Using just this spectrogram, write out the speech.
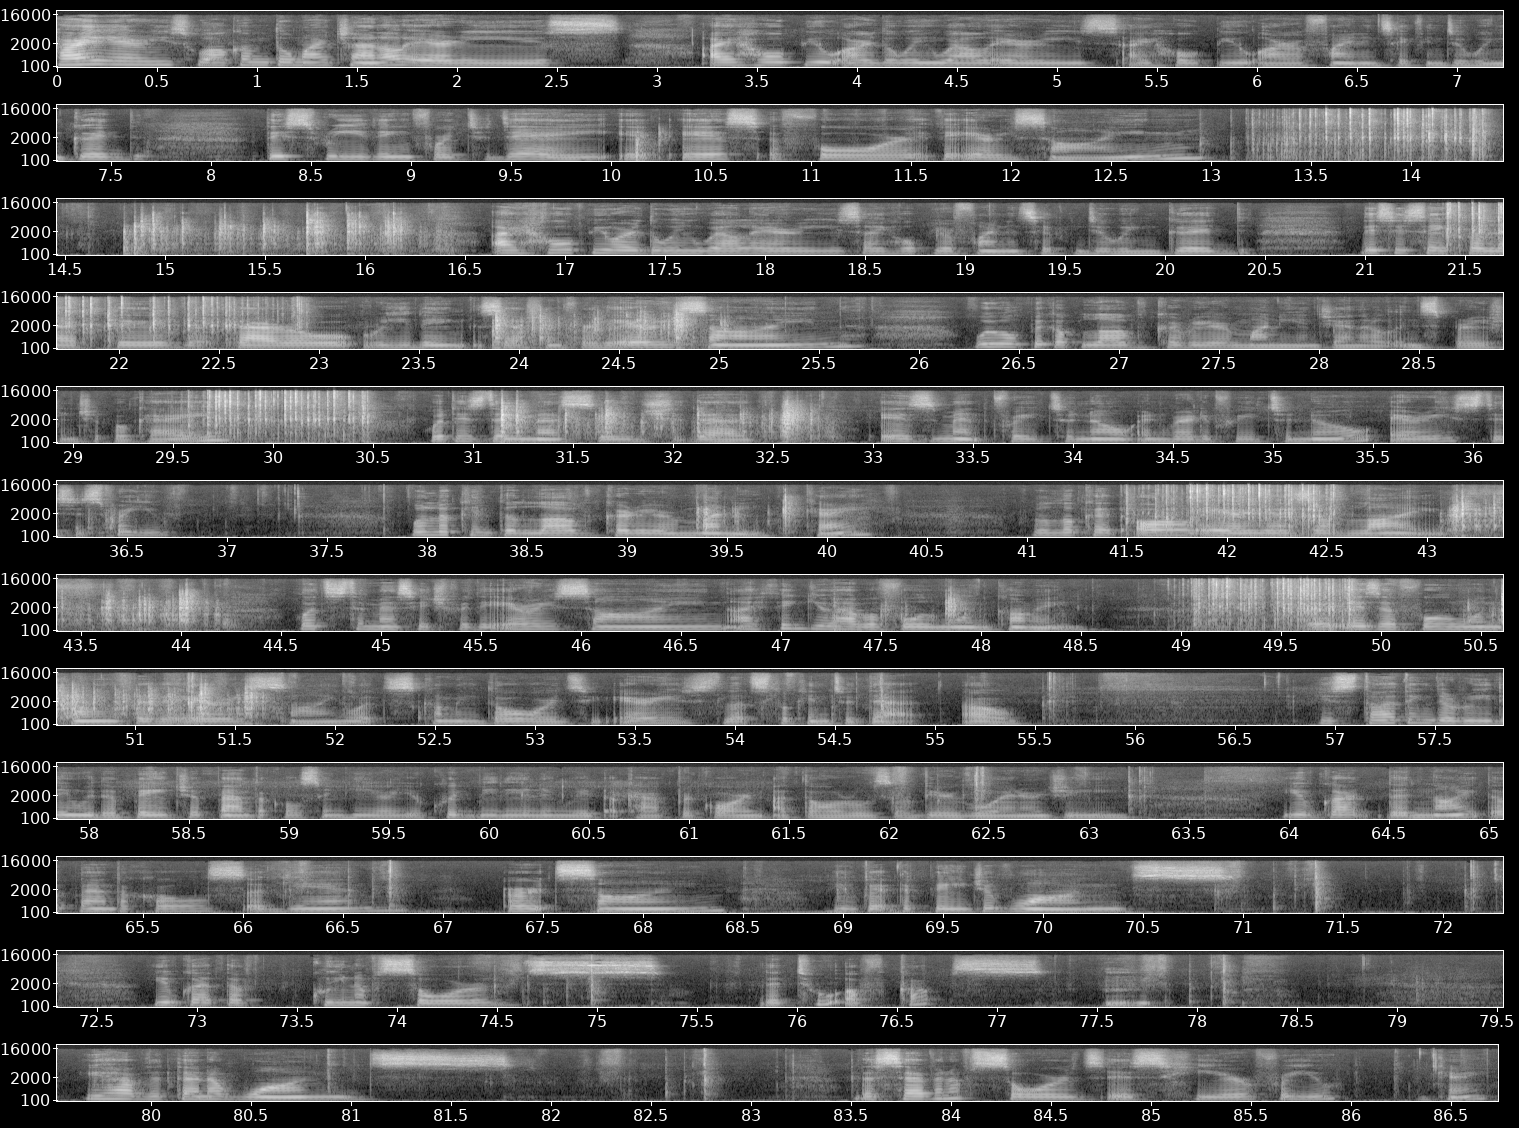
Hi Aries, welcome to my channel Aries. I hope you are doing well Aries. I hope you are fine and safe and doing good. This reading for today, it is for the Aries sign. I hope you are doing well Aries. I hope you're fine and safe and doing good. This is a collective tarot reading session for the Aries sign we will pick up love, career, money, and general inspirationship, okay? What is the message that is meant for you to know and ready for you to know? Aries, this is for you. We'll look into love, career, money, okay? We'll look at all areas of life. What's the message for the Aries sign? I think you have a full moon coming. There is a full moon coming for the Aries sign. What's coming towards you? Aries, let's look into that. Oh, you're starting the reading with a page of pentacles in here. You could be dealing with a Capricorn, a Taurus, a Virgo energy. You've got the Knight of Pentacles again, Earth sign. You've got the Page of Wands. You've got the Queen of Swords, the Two of Cups. Mm-hmm. You have the Ten of Wands. The Seven of Swords is here for you okay.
